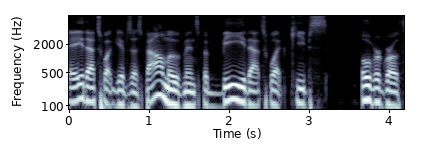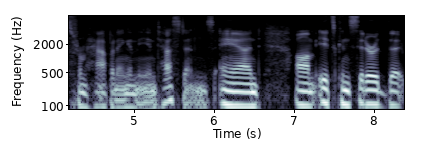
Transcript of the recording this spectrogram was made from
a that's what gives us bowel movements, but b that's what keeps overgrowth from happening in the intestines. And um, it's considered that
